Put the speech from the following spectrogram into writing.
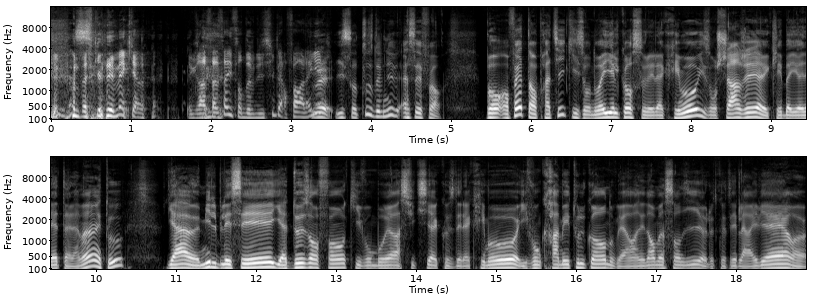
Parce que les mecs, euh, grâce à ça, ils sont devenus super forts à la guerre. ouais, ils sont tous devenus assez forts. Bon, en fait, en pratique, ils ont noyé le camp sous les lacrymos, ils ont chargé avec les baïonnettes à la main et tout. Il y a euh, 1000 blessés, il y a deux enfants qui vont mourir asphyxiés à cause des lacrymos, ils vont cramer tout le camp, donc il va y avoir un énorme incendie euh, de l'autre côté de la rivière. euh.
